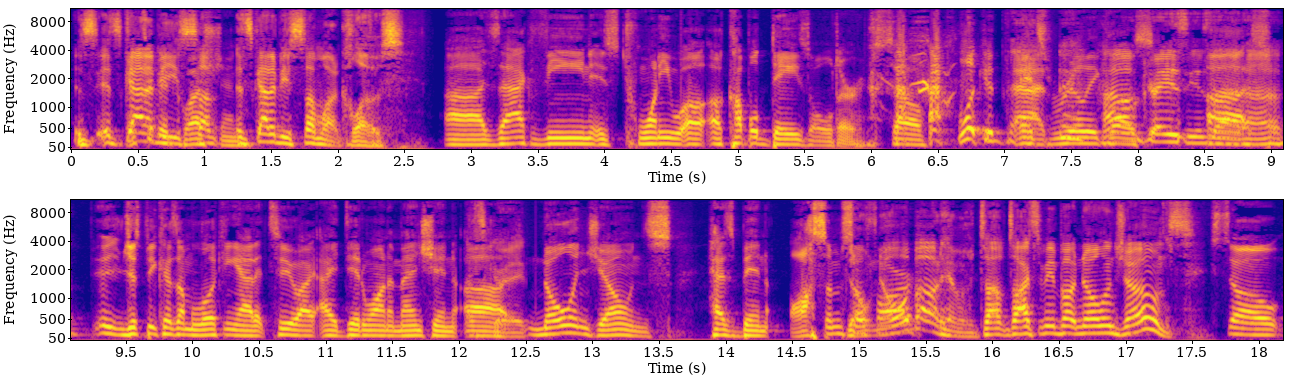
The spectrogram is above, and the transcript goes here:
It's, it's got to be some, it's got to be somewhat close. Uh, Zach Veen is 20, uh, a couple days older. So look at that. It's really close. How crazy is that? Uh, huh? Just because I'm looking at it too, I, I did want to mention uh, Nolan Jones has been awesome so Don't far. know about him. Talk, talk, to me about Nolan Jones. So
